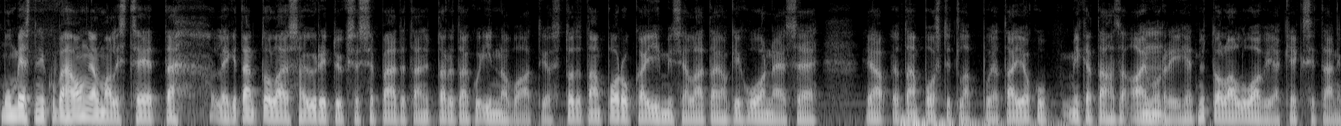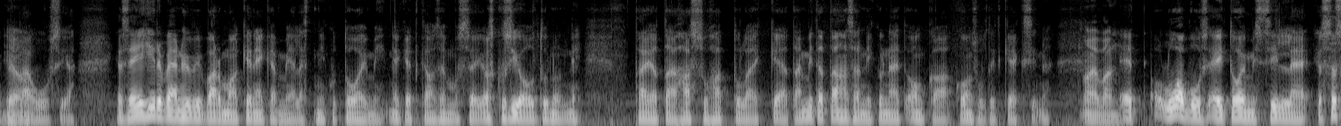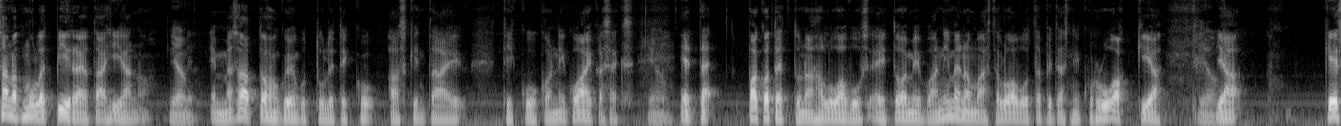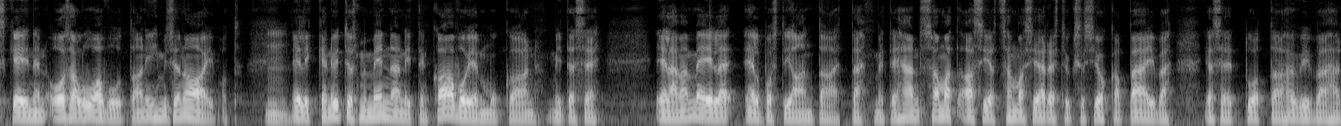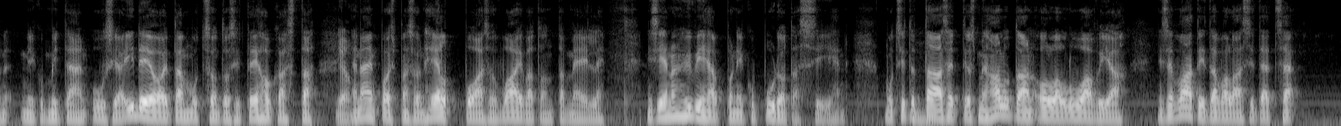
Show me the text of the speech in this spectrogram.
mun mielestä niin kuin vähän ongelmallista se, että leikitään nyt ollaan jossain yrityksessä ja päätetään, nyt tarvitaan joku innovaatio. Sitten otetaan porukka ihmisiä, laitetaan johonkin huoneeseen ja jotain postitlappuja tai joku mikä tahansa aivoriihi, mm. että nyt ollaan luovia ja keksitään niin jotain uusia. Ja se ei hirveän hyvin varmaan kenenkään mielestä niin kuin toimi. Ne, ketkä on semmoiseen joskus joutunut, niin, tai jotain hassuhattuleikkejä tai mitä tahansa niin kuin näitä onkaan konsultit keksinyt. Aivan. Et luovuus ei toimi silleen, jos sä sanot mulle, että piirrä jotain hienoa, Joo. niin en mä saa tuohon kuin jonkun tulitikku askin tai tikkuukon niin kuin aikaiseksi. Joo. Että pakotettunahan luovuus ei toimi, vaan nimenomaan sitä luovuutta pitäisi niin kuin ruokkia. Joo. Ja keskeinen osa luovuutta on ihmisen aivot. Mm. Eli nyt jos me mennään niiden kaavojen mukaan, mitä se elämä meille helposti antaa, että me tehdään samat asiat samassa järjestyksessä joka päivä, ja se tuottaa hyvin vähän niin kuin mitään uusia ideoita, mutta se on tosi tehokasta, Joo. ja näin poispäin, se on helppoa, se on vaivatonta meille, niin siihen on hyvin helppo niin kuin pudota siihen. Mutta sitten Mm. taas, että jos me halutaan olla luovia, niin se vaatii tavallaan sitä, että sä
